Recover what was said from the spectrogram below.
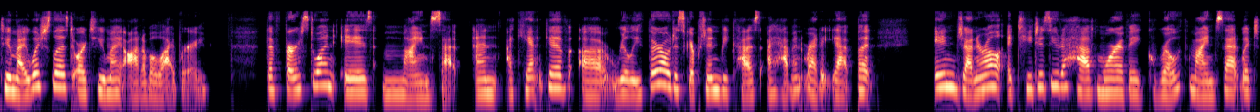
to my wish list or to my Audible library. The first one is Mindset. And I can't give a really thorough description because I haven't read it yet, but in general, it teaches you to have more of a growth mindset, which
